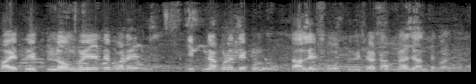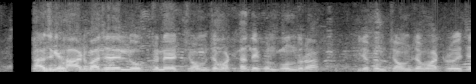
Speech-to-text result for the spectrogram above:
হয়তো একটু লং হয়ে যেতে পারে। স্কিপ না করে দেখুন, তাহলে সমস্ত বিষয়টা আপনারা জানতে পারবেন। আজকে হাট বাজারের লোকজনের জমজমাটটা দেখুন বন্ধুরা, কীরকম জমজমাট রয়েছে।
